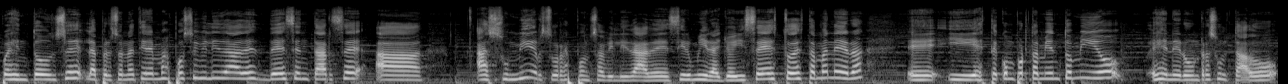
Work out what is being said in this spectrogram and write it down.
pues entonces la persona tiene más posibilidades de sentarse a asumir su responsabilidad, de decir, mira, yo hice esto de esta manera eh, y este comportamiento mío generó un resultado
